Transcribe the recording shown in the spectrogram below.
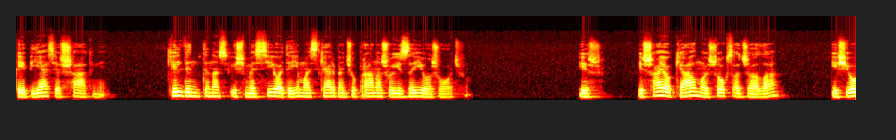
kaip Jese šaknį, kildintinas iš Mesijo atėjimą skelbiančių pranašo Izaijo žodžių. Iš Išajo kelmo išauks atžala, iš jo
